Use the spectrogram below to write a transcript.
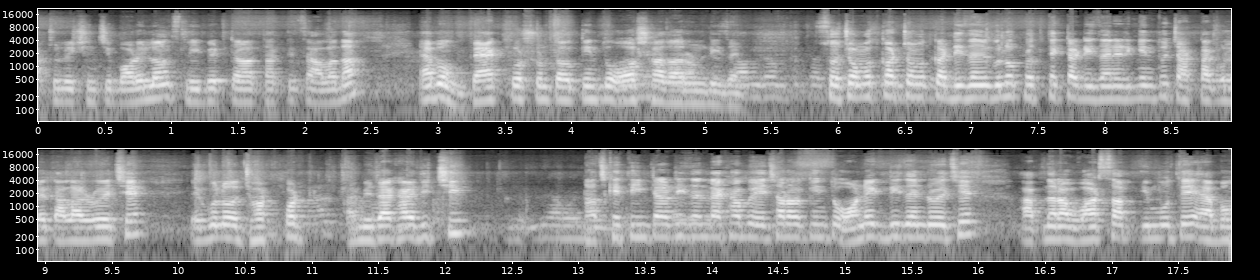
আটচল্লিশ ইঞ্চি বডি লং স্লিভেরটা থাকতেছে আলাদা, এবং ব্যাক পোর্শনটাও কিন্তু অসাধারণ ডিজাইন সো চমৎকার চমৎকার ডিজাইনগুলো প্রত্যেকটা ডিজাইনের কিন্তু চারটা করে কালার রয়েছে। এগুলো ঝটপট আমি দেখায় দিচ্ছি। আজকে তিনটা ডিজাইন দেখাবো, এছাড়াও কিন্তু অনেক ডিজাইন রয়েছে। আপনারা হোয়াটসঅ্যাপ ইমোতে এবং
